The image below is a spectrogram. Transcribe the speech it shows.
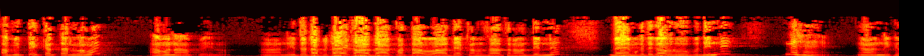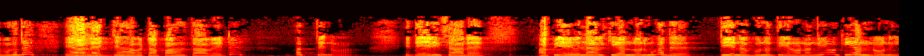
අපිත් එකත්තරලමයි අමනාපේනවා ආන එතට අපිට අය කවදාක්වත් අවවාදයක් කනුසාසනවත් දෙන්න බෑමකද ගෞරූප දෙන්නේ නැහැ ආනෙක මකද එයා ලැජ්ජාවට අපහතාවයට පත්වෙනවා. ඉති එනිසාර අපි ඒ වෙලා කියන්න නොනමකද තියෙන ගුණ තියෙනවනගේ කියන්න ඕනි.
